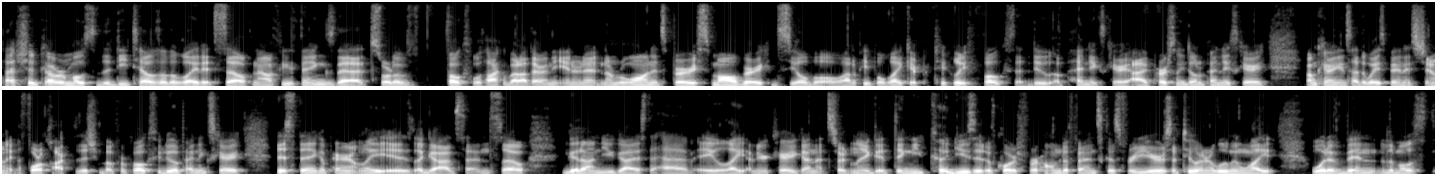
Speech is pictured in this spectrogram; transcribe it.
That should cover most of the details of the light itself. Now, a few things that sort of folks will talk about out there on the internet. Number one, it's very small, very concealable. A lot of people like it, particularly folks that do appendix carry. I personally don't appendix carry. If I'm carrying inside the waistband, it's generally at the four o'clock position. But for folks who do appendix carry, this thing apparently is a godsend. So good on you guys to have a light on your carry gun. That's certainly a good thing. You could use it, of course, for home defense because for years a 200 lumen light would have been the most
